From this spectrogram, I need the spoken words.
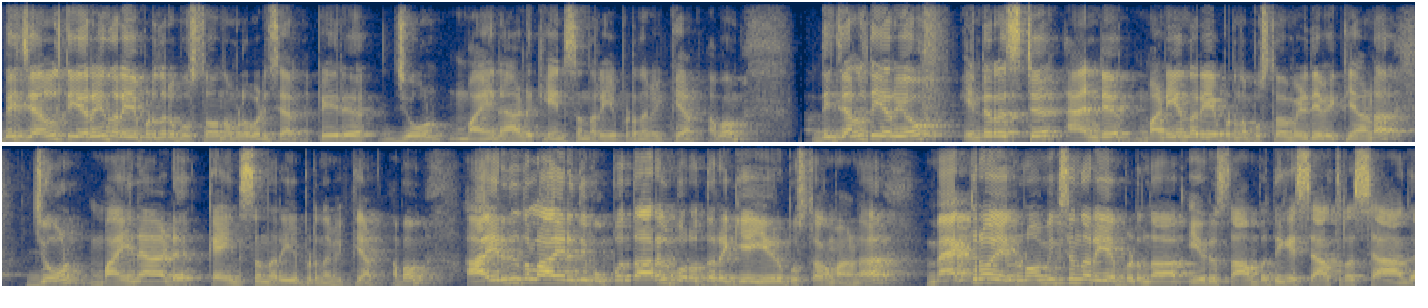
ദി ജനറൽ തിയറി എന്നറിയപ്പെടുന്ന ഒരു പുസ്തകം നമ്മൾ പഠിച്ചായിരുന്നു. പേര് ജോൺ മൈനാഡ് കെയ്ൻസ് എന്നറിയപ്പെടുന്ന വ്യക്തിയാണ്. അപ്പം the general theory of interest and money എന്നറിയപ്പെടുന്ന പുസ്തകം എഴുതിയ വ്യക്തിയാണ് ജോൺ മൈനാഡ് കെയ്ൻസ് എന്നറിയപ്പെടുന്ന വ്യക്തിയാണ്. അപ്പം ആയിരത്തി തൊള്ളായിരത്തി മുപ്പത്തി ആറിൽ പുറത്തിറക്കിയ ഈ ഒരു പുസ്തകമാണ് മാക്രോ എക്കണോമിക്സ് എന്നറിയപ്പെടുന്ന ഈ ഒരു സാമ്പത്തിക ശാസ്ത്ര ശാഖ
